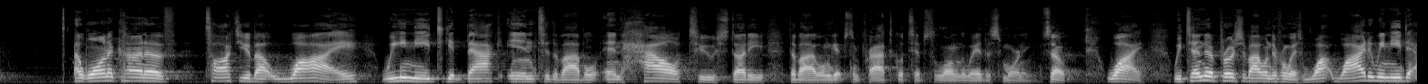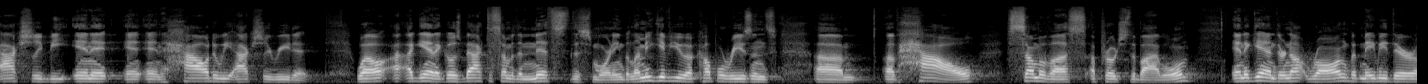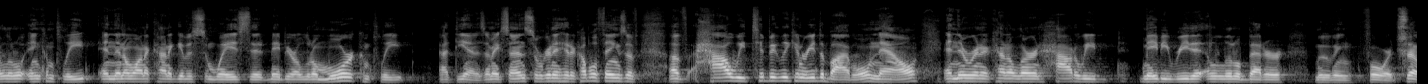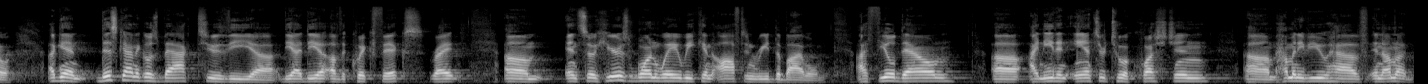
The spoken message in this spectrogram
I want to kind of talk to you about why we need to get back into the Bible and how to study the Bible and get some practical tips along the way this morning. So, why? We tend to approach the Bible in different ways. Why, why do we need to actually be in it, and, and how do we actually read it? Well, again, it goes back to some of the myths this morning, but let me give you a couple reasons um, of how some of us approach the Bible and again, they're not wrong, but maybe they're a little incomplete. And then I want to kind of give us some ways that maybe are a little more complete at the end. Does that make sense? So we're going to hit a couple of things of, of how we typically can read the Bible now, and then we're going to kind of learn how do we maybe read it a little better moving forward. So again, this kind of goes back to the, uh, the idea of the quick fix, right? Um, and so here's one way we can often read the Bible. I feel down. Uh, I need an answer to a question. Um, how many of you have, and I'm not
